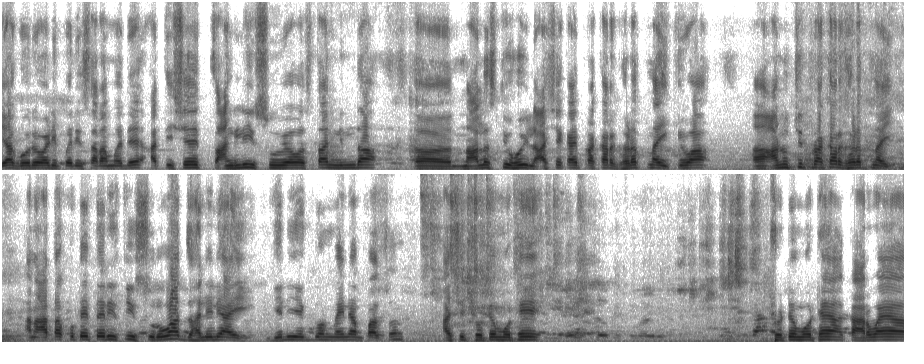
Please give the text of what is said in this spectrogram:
या गोरेवाडी परिसरामध्ये अतिशय चांगली सुव्यवस्था निंदा नालस्ती होईल असे काही प्रकार घडत नाही किंवा अनुचित प्रकार घडत नाही. आणि आता कुठेतरी ती सुरुवात झालेली आहे. गेली एक दोन महिन्यांपासून असे छोटे मोठे छोटे मोठ्या कारवाया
